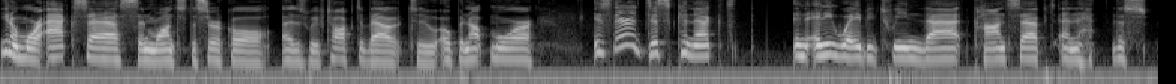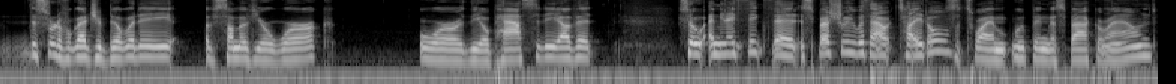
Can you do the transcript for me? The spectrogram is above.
you know, more access and wants the circle, as we've talked about, to open up more. Is there a disconnect in any way between that concept and this this sort of legibility of some of your work or the opacity of it? So, I mean, I think that especially without titles, that's why I'm looping this back around,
